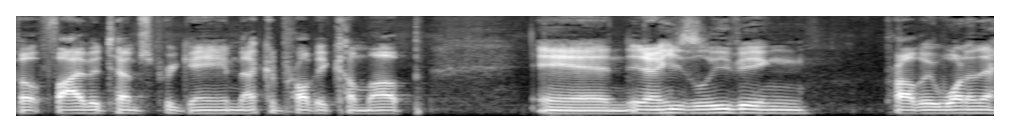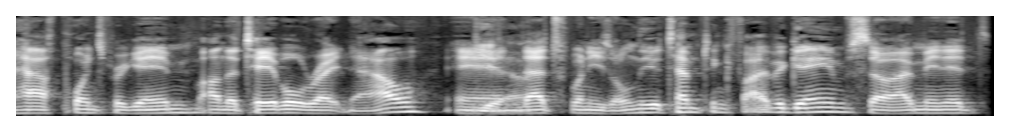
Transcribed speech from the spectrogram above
about five attempts per game. That could probably come up, and you know he's leaving probably one and a half points per game on the table right now, and Yeah. that's when he's only attempting five a game. So I mean it's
